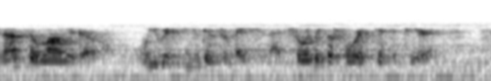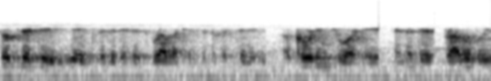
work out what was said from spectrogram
Not so long ago, we received information that shortly before his disappearance, Subject 88 visited his relatives in the vicinity. According to our aide, in addition, probably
